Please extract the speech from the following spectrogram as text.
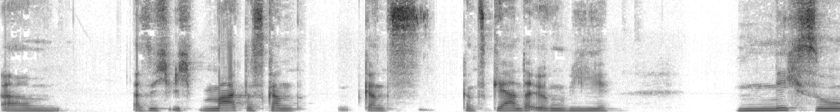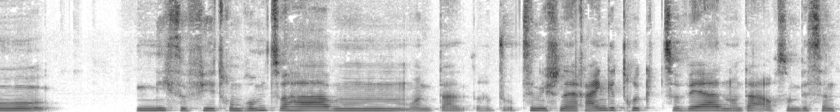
Ähm, also ich, ich mag das ganz, ganz, ganz gern da irgendwie nicht so nicht so viel drumherum zu haben und da ziemlich schnell reingedrückt zu werden und da auch so ein bisschen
